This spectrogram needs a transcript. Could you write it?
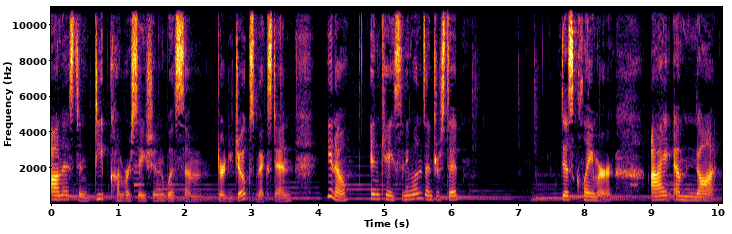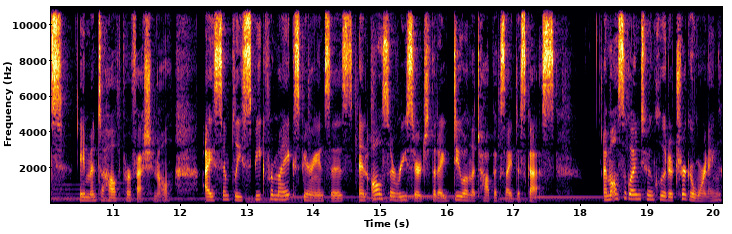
honest and deep conversation with some dirty jokes mixed in, you know, in case anyone's interested. Disclaimer I am not a mental health professional. I simply speak from my experiences and also research that I do on the topics I discuss. I'm also going to include a trigger warning.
